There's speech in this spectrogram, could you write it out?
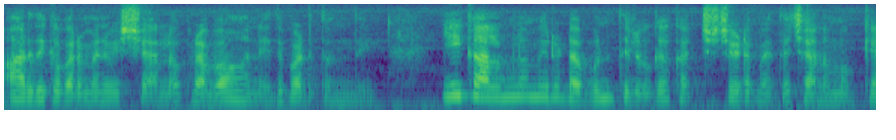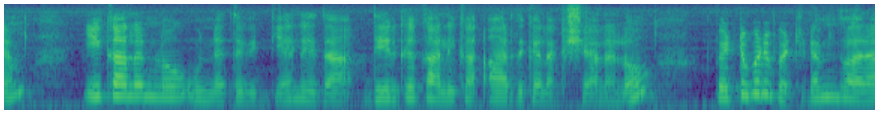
ఆర్థికపరమైన విషయాల్లో ప్రభావం అనేది పడుతుంది. ఈ కాలంలో మీరు డబ్బును తెలివిగా ఖర్చు చేయడం అయితే చాలా ముఖ్యం. ఈ కాలంలో ఉన్నత విద్య లేదా దీర్ఘకాలిక ఆర్థిక లక్ష్యాలలో పెట్టుబడి పెట్టడం ద్వారా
